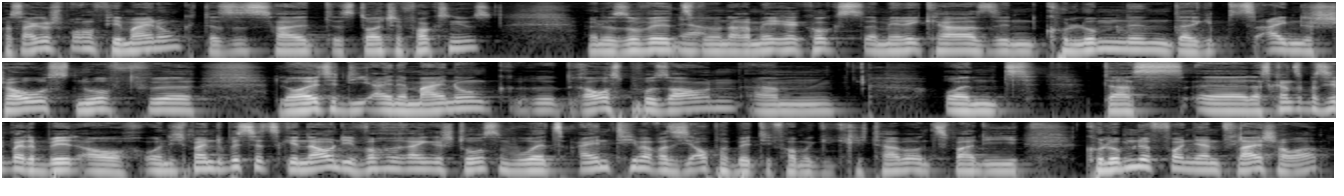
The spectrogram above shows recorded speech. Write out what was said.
Was angesprochen, viel Meinung. Das ist halt das deutsche Fox News. Wenn du so willst, Ja. wenn du nach Amerika guckst, Amerika sind Kolumnen, da gibt es eigene Shows nur für Leute, die eine Meinung äh, rausposaunen. Ähm, und das, äh, das Ganze passiert bei der Bild auch. Und ich meine, du bist jetzt genau in die Woche reingestoßen, wo jetzt ein Thema, was ich auch bei Bild TV mitgekriegt habe, und zwar die Kolumne von Jan Fleischhauer.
